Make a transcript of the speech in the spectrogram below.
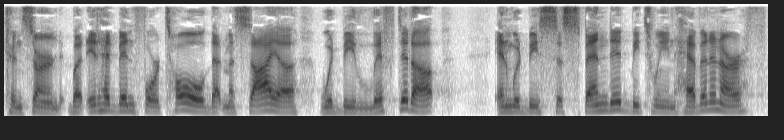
concerned. But it had been foretold that Messiah would be lifted up and would be suspended between heaven and earth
